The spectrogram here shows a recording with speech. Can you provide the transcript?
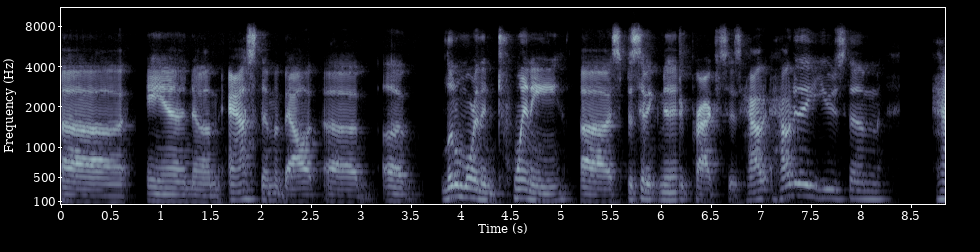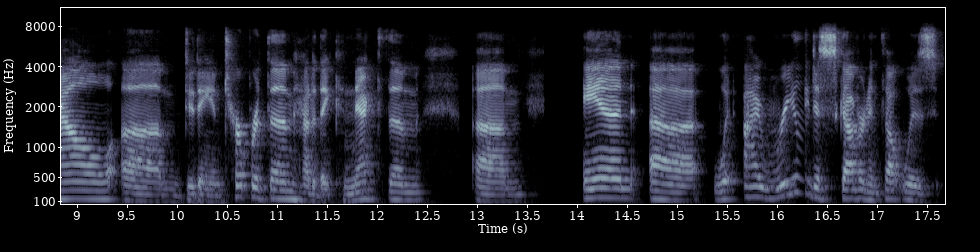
uh, and um, asked them about uh, a little more than 20 uh, specific mystic practices. How, how do they use them? How um, do they interpret them? How do they connect them? Um, and uh, what I really discovered and thought was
